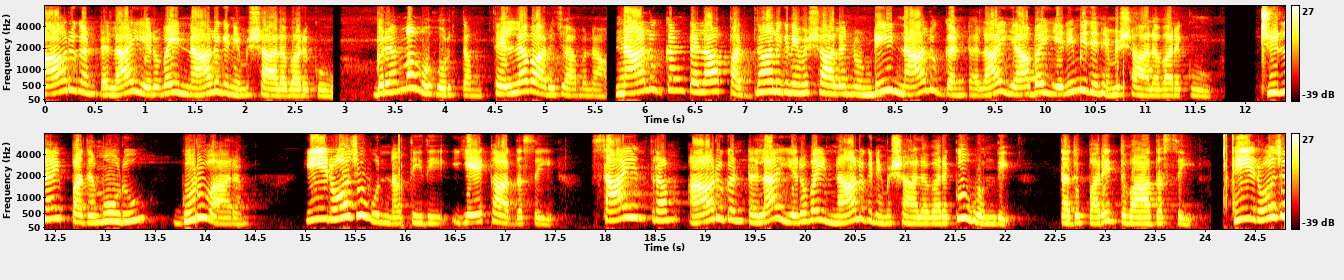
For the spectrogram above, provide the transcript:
ఆరు గంటల ఇరవై నాలుగు నిమిషాల వరకు. బ్రహ్మ ముహూర్తం తెల్లవారుజామున నాలుగు గంటల పద్నాలుగు నిమిషాల నుండి నాలుగు గంటల యాభై ఎనిమిది నిమిషాల వరకు. జూలై పదమూడు గురువారం. ఈరోజు ఉన్న తిది ఏకాదశి. సాయంత్రం ఆరు గంటల ఇరవై నాలుగు నిమిషాల వరకు ఉంది. తదుపరి ద్వాదశి. ఈ రోజు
